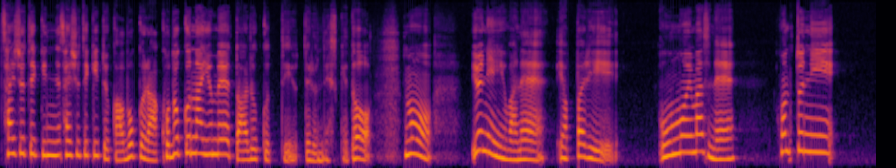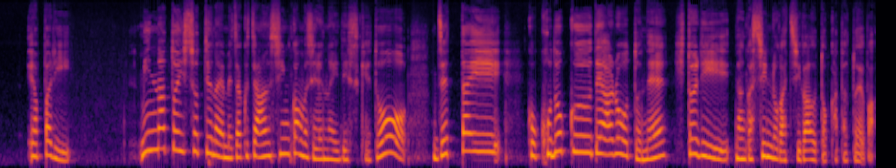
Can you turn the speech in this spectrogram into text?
最終的にね、最終的というか僕ら孤独な夢へと歩くって言ってるんですけど、もう、ユニーはね、やっぱり、思いますね。本当に、やっぱり、みんなと一緒っていうのはめちゃくちゃ安心かもしれないですけど、絶対、こう孤独であろうとね、一人なんか進路が違うとか、例えば。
